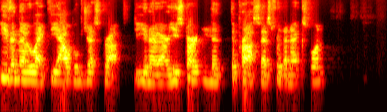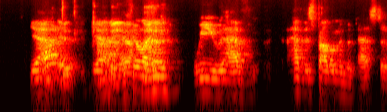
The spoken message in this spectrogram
even though like the album just dropped? You know, are you starting the, the process for the next one? Yeah, It it- yeah. yeah. I feel like we have had this problem in the past of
